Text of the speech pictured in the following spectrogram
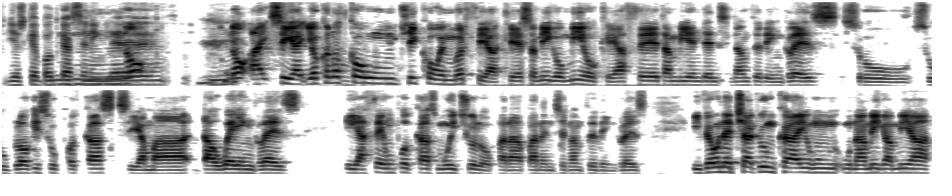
Yo es que podcast en inglés. No, no hay, sí, yo conozco un chico en Murcia que es amigo mío que hace también de enseñanza de inglés. Su, su blog y su podcast se llama The Way Inglés y hace un podcast muy chulo para, para enseñanza de inglés. Y veo en el chatroom que hay un- una amiga mía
